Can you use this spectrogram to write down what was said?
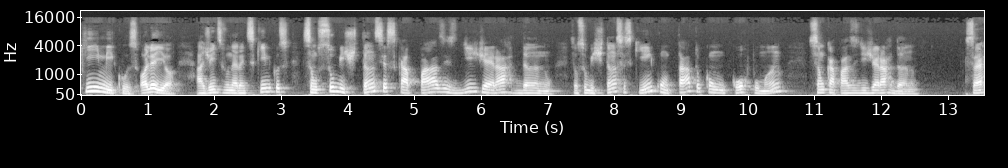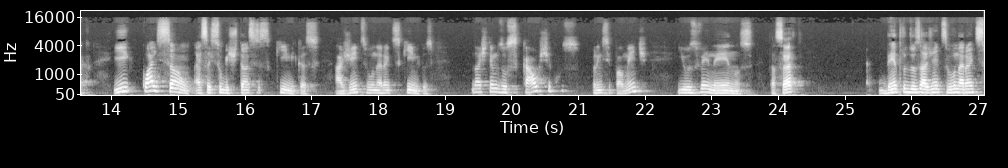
químicos, olha aí, ó. Agentes vulnerantes químicos são substâncias capazes de gerar dano. São substâncias que, em contato com o corpo humano, são capazes de gerar dano, certo? E quais são essas substâncias químicas, agentes vulnerantes químicos? Nós temos os cáusticos, principalmente, e os venenos, tá certo? Dentro dos agentes vulnerantes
